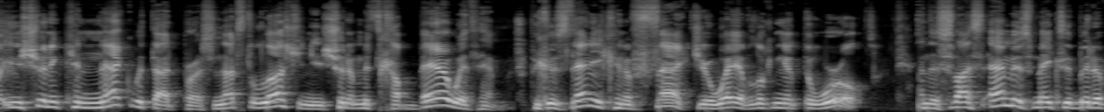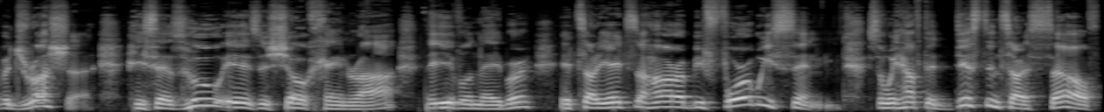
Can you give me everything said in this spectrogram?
But you shouldn't connect with that person. That's the lashon. You shouldn't mitchaber with him because then he can affect your way of looking at the world. And the Sfas Emes makes a bit of a drasha. He says, Who is a Shochen Ra, the evil neighbor? It's our Yetzer Ra before we sin. So we have to distance ourselves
